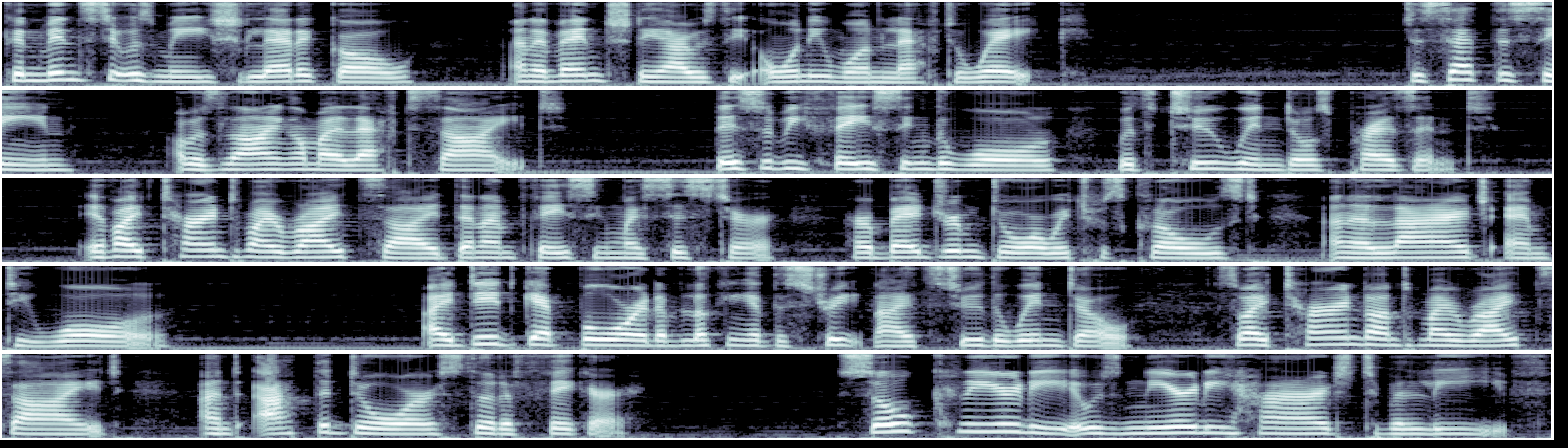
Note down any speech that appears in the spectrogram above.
Convinced it was me, she let it go, and eventually I was the only one left awake. To set the scene, I was lying on my left side. This would be facing the wall with two windows present. If I turn to my right side, then I'm facing my sister, her bedroom door, which was closed, and a large empty wall. I did get bored of looking at the streetlights through the window, so I turned onto my right side, and at the door stood a figure. So clearly it was nearly hard to believe.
